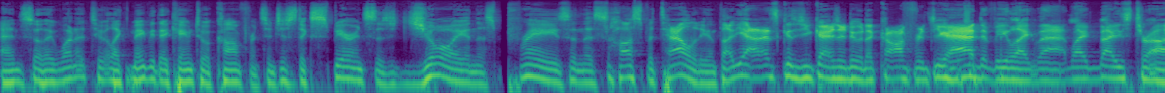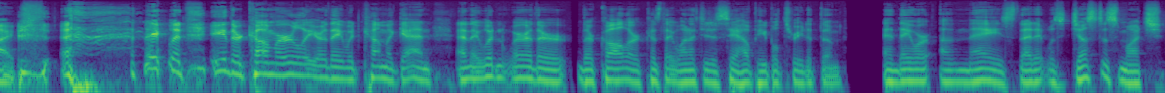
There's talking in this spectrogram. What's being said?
and so they wanted to like maybe they came to a conference and just experienced this joy and this praise and this hospitality and thought yeah that's because you guys are doing a conference. You had to be like that. Like nice try. They would either come early or they would come again and they wouldn't wear their their collar because they wanted to just see how people treated them. And they were amazed that it was just as much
